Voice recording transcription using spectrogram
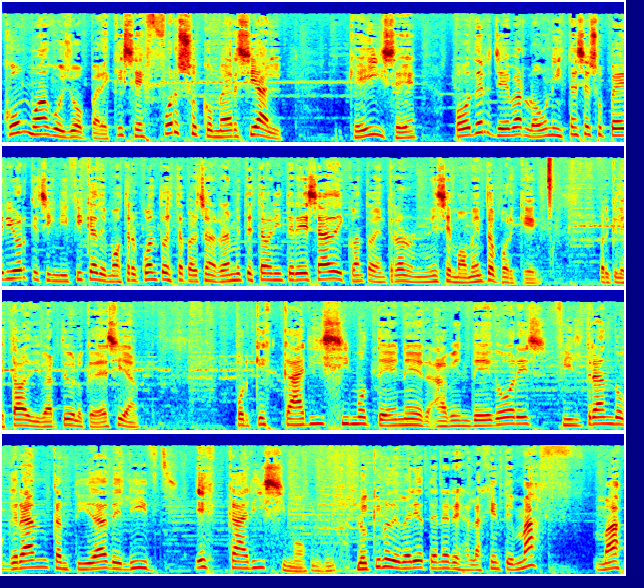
¿cómo hago yo para que ese esfuerzo comercial que hice poder llevarlo a una instancia superior que significa demostrar cuánto de esta persona realmente estaban interesada y cuántos entraron en ese momento porque porque le estaba divertido lo que decía. Porque es carísimo tener a vendedores filtrando gran cantidad de leads. Es carísimo. Lo que uno debería tener es a la gente más, más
